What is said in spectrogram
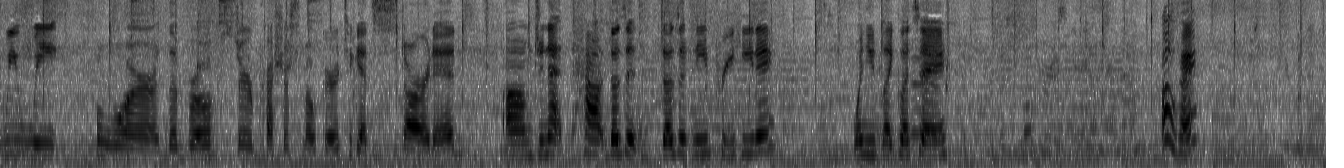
we wait for the Broaster pressure smoker to get started, um, Jeanette, how does it does it need preheating? When you like, let's say. The smoker is heating up right now. Oh, okay. Just a few minutes.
